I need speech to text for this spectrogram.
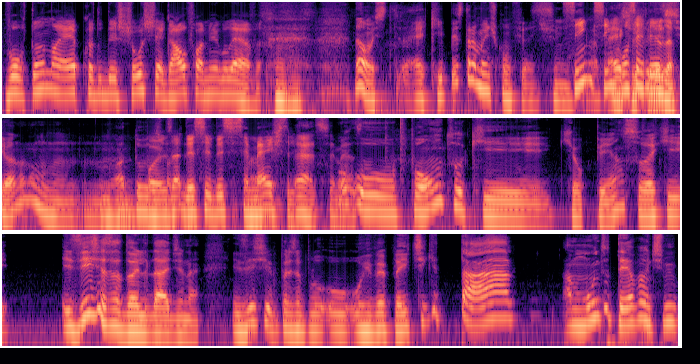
voltando à época do deixou chegar, o Flamengo leva. Não, est- a equipe é extremamente confiante. Sim. Sim, sim, É, com certeza. Desse ano não, não há dúvida. Pois é, desse, desse semestre. É, desse semestre. O, o ponto que, que eu penso é que existe essa dualidade, né? Existe, por exemplo, o, o River Plate que tá há muito tempo, é um time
